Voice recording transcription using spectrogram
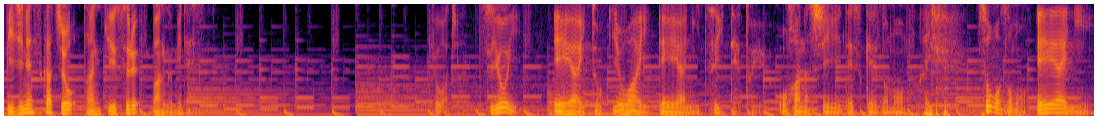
ビジネス価値を探求する番組です。今日はじゃあ強い AI と弱い AI についてというお話ですけれども、はい、そもそも AI に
